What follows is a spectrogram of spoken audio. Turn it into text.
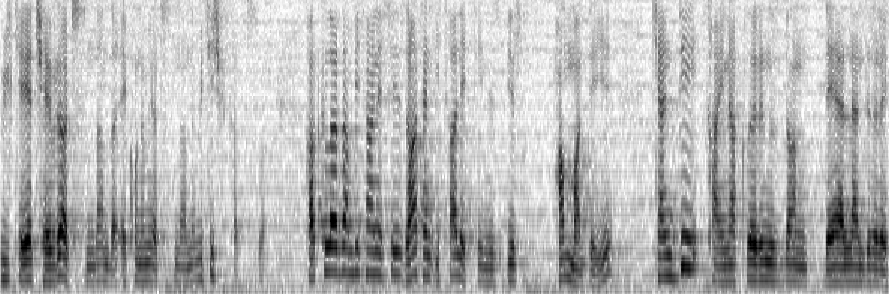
ülkeye çevre açısından da ekonomi açısından da müthiş bir katkısı var. Katkılardan bir tanesi zaten ithal ettiğiniz bir ham maddeyi kendi kaynaklarınızdan değerlendirerek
